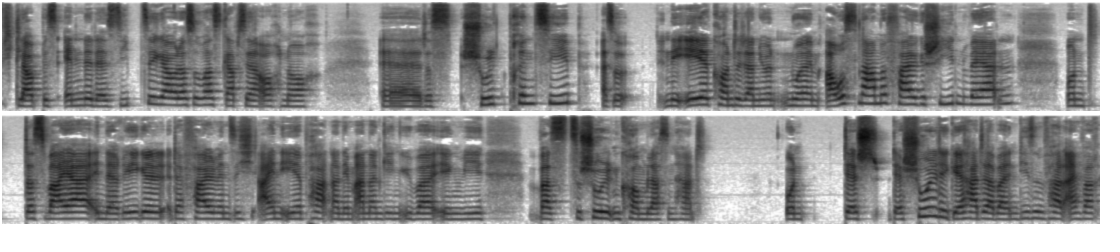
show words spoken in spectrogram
ich glaube, bis Ende der 70er oder sowas gab es ja auch noch äh, das Schuldprinzip. Also eine Ehe konnte dann nur im Ausnahmefall geschieden werden. Und das war ja in der Regel der Fall, wenn sich ein Ehepartner dem anderen gegenüber irgendwie was zu Schulden kommen lassen hat. Und der, der Schuldige hatte aber in diesem Fall einfach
